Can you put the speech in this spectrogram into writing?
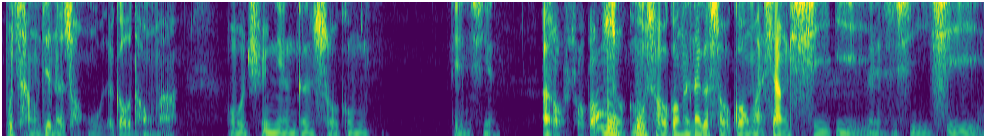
不常见的宠物的沟通吗？我去年跟手工连线，手手工木木手工的那个手工嘛，像蜥蜴，对，是蜥蜴，蜥蜴。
